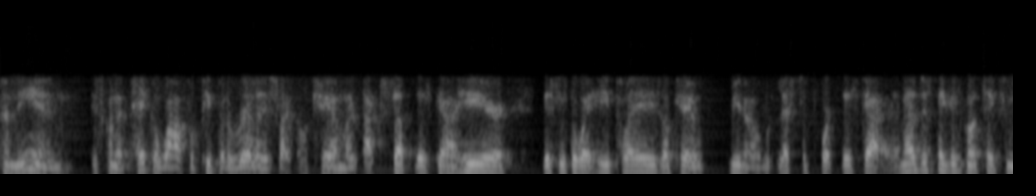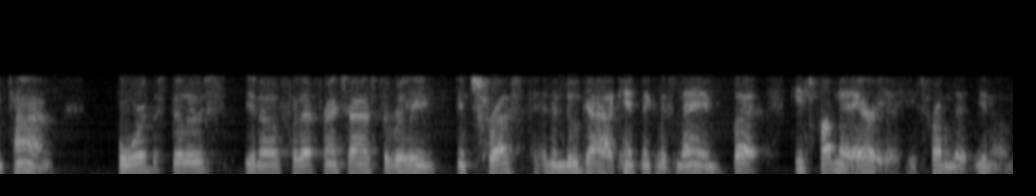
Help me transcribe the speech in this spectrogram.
come in, it's going to take a while for people to realize, like, okay, I'm going to accept this guy here. This is the way he plays. Okay, you know, let's support this guy. And I just think it's going to take some time for the Steelers, you know, for that franchise to really entrust in the new guy. I can't think of his name, but he's from that area. He's from the, you know,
